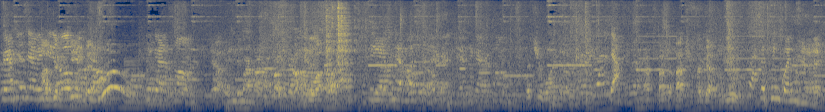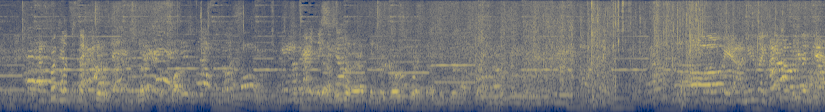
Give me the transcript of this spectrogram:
Grab doesn't have I'm anything gonna open. keep it. You got a phone. You want what? So you don't have much to open. You got a phone. What's your wine? Yeah, I got you. the pink one with lipstick. Good. That's the plus. Yeah, we're gonna have to negotiate that because we're not going out. Oh, yeah. He's like, I know you're there.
